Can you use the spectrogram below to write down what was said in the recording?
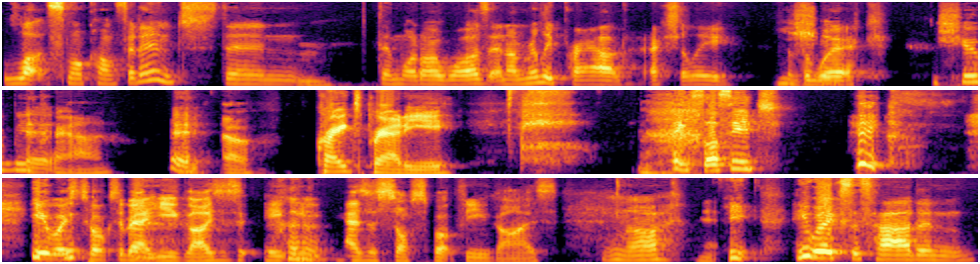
lots more confident than mm. than what I was and I'm really proud actually you of should, the work. Should be yeah. proud. Yeah. Craig's proud of you. Thanks, sausage. he always talks about you guys. He, he, has a soft spot for you guys. No, yeah. he he works as hard, and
